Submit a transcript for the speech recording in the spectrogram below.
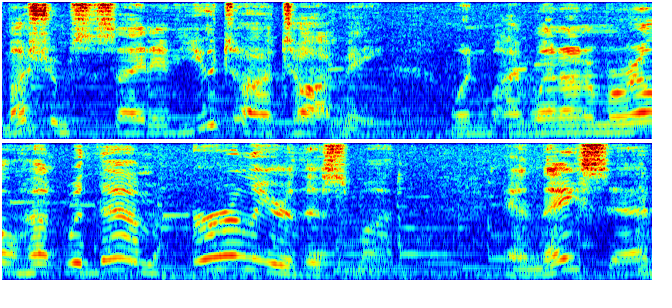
Mushroom Society of Utah taught me when I went on a morel hunt with them earlier this month. And they said,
